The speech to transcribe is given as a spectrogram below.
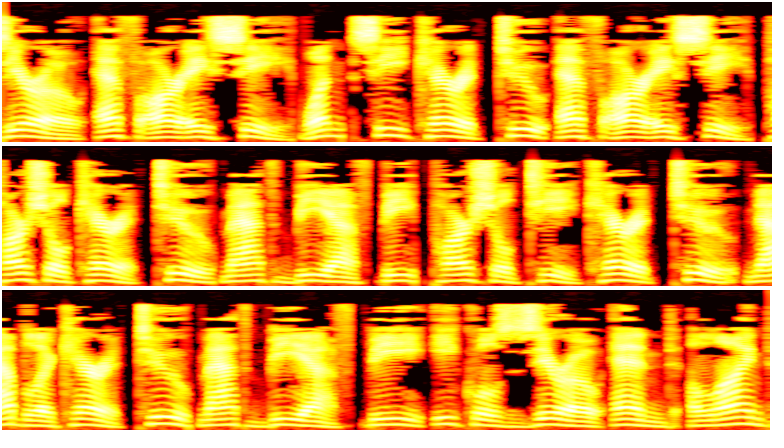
0 frac 1 c caret 2 frac partial caret 2 math bf b partial t caret 2 nabla caret 2 math bf b equals 0 end aligned.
